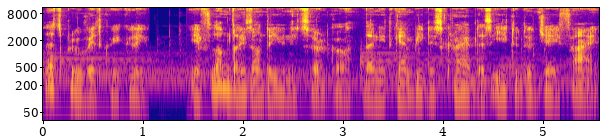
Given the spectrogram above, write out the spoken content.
Let's prove it quickly. If lambda is on the unit circle, then it can be described as e to the j phi.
